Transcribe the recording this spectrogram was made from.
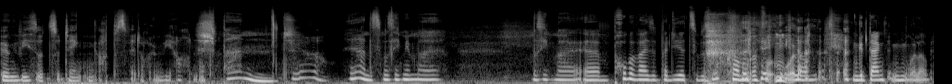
irgendwie so zu denken, ach, das wäre doch irgendwie auch nett. Spannend. Ja. Ja, das muss ich mir mal, muss ich mal äh, probeweise bei dir zu Besuch kommen im Urlaub, ja. im Gedankenurlaub.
